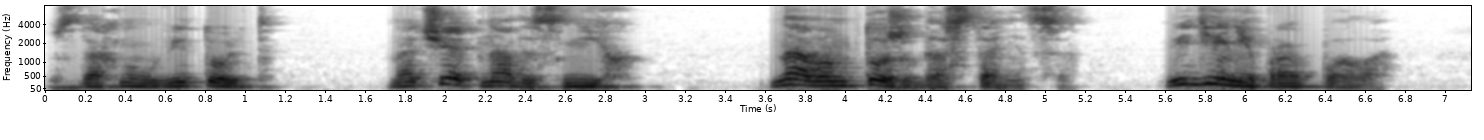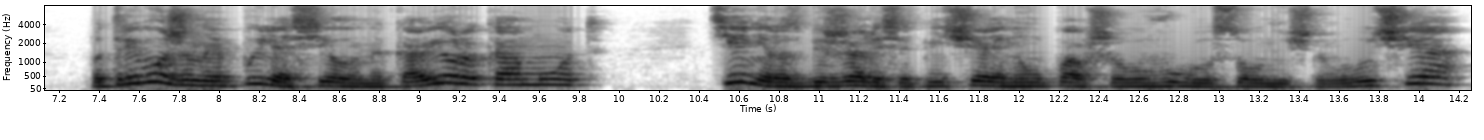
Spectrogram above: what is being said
вздохнул Витольд. Начать надо с них. На вам тоже достанется. Видение пропало. Потревоженная пыль осела на ковер и комод. Тени разбежались от нечаянно упавшего в угол солнечного луча.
